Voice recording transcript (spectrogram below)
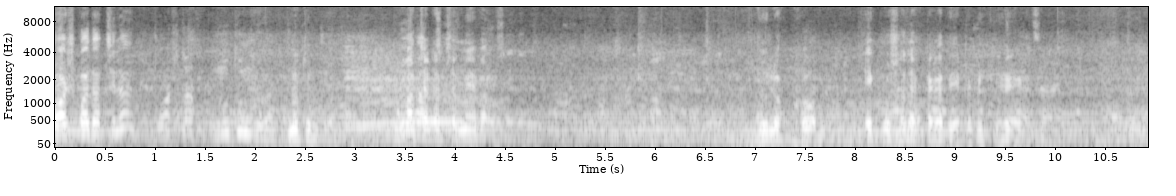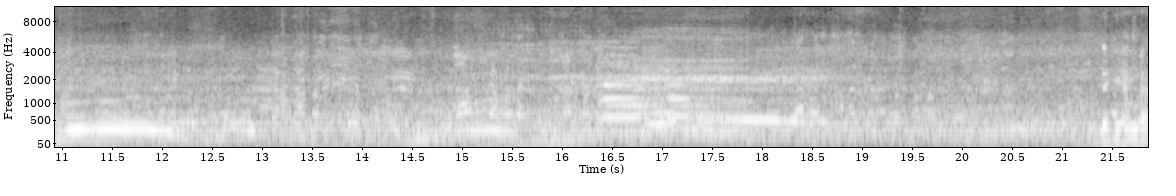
বয়স ছিল বসটা নতুন নতুন বাচ্চাটা হচ্ছে মেয়ে বাচ্চা। দুই লক্ষ একুশ হাজার টাকা দিয়ে এটা বিক্রি হয়ে গেছে। দেখি আমরা।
